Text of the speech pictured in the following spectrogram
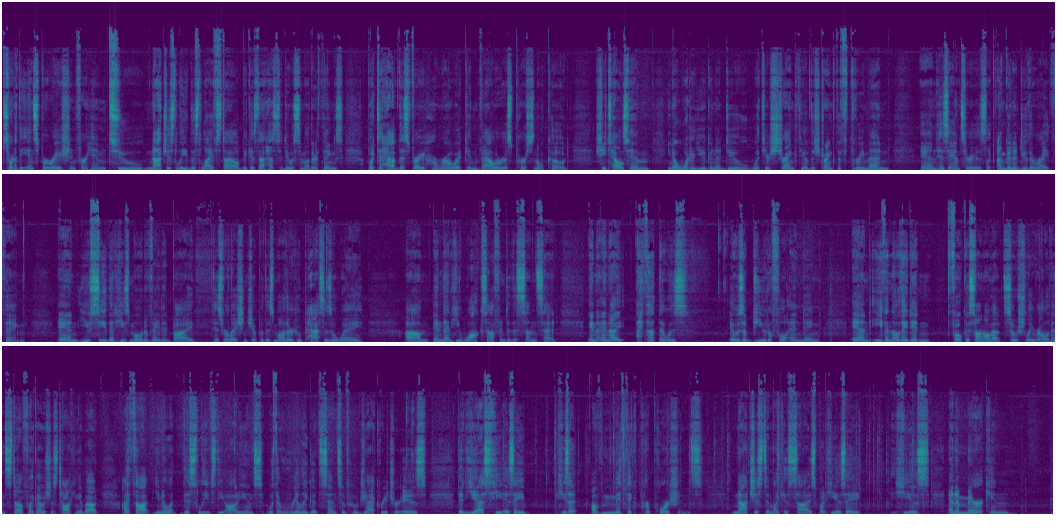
sort of the inspiration for him to not just lead this lifestyle because that has to do with some other things, but to have this very heroic and valorous personal code. She tells him, you know, what are you going to do with your strength? You have the strength of three men. And his answer is like, I'm going to do the right thing. And you see that he's motivated by his relationship with his mother, who passes away. Um, and then he walks off into the sunset. And, and I, I thought that was, it was a beautiful ending. And even though they didn't focus on all that socially relevant stuff like I was just talking about, I thought, you know what, this leaves the audience with a really good sense of who Jack Reacher is. That yes, he is a he's a of mythic proportions, not just in like his size, but he is a he is an American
